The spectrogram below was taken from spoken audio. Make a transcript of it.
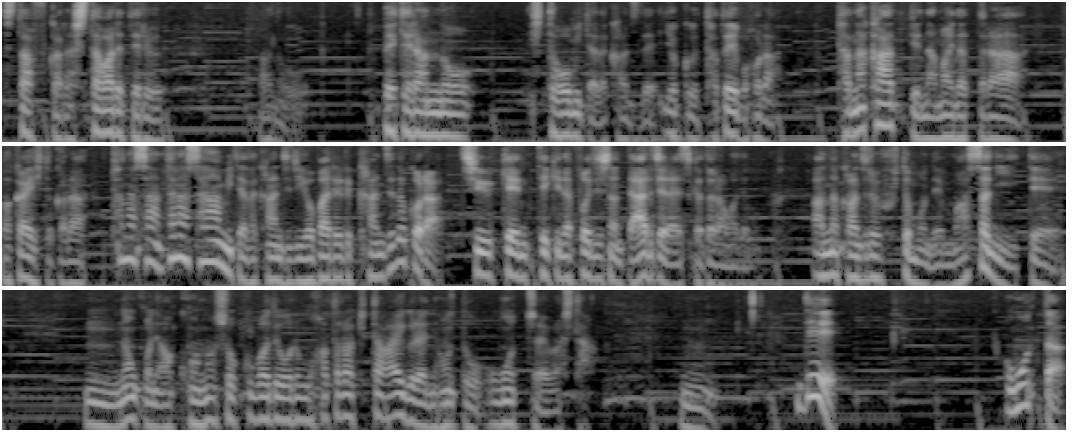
スタッフから慕われてるあのベテランの人みたいな感じでよく例えばほら田中っていう名前だったら若い人から「タナさんタナさん」みたいな感じで呼ばれる感じのほら中堅的なポジションってあるじゃないですかドラマでも。あんな感じの人もねまさにいて、うん、なんかねあこの職場で俺も働きたいぐらいに本当思っちゃいました、うん、で思った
